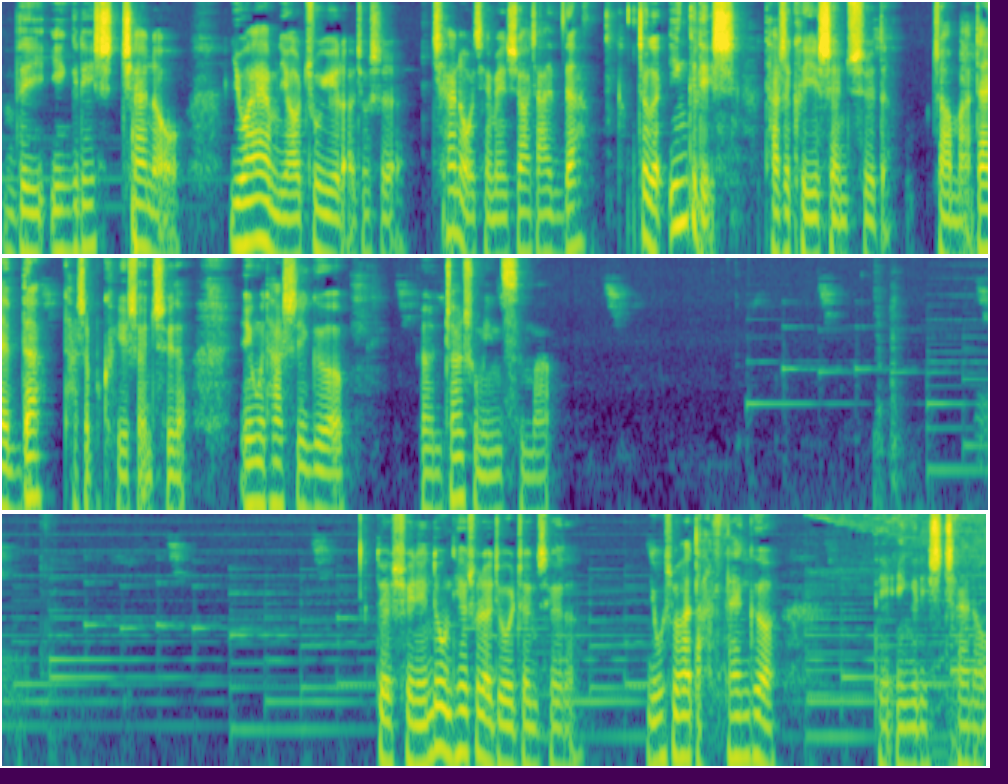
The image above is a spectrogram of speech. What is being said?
the English channel，um 你要注意了，就是 channel 前面需要加 the，这个 English 它是可以省去的。知道吗？但 the 它是不可以省去的，因为它是一个嗯专属名词嘛。对，水帘洞天说的就是正确的。你为什么要打三个 the English channel？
